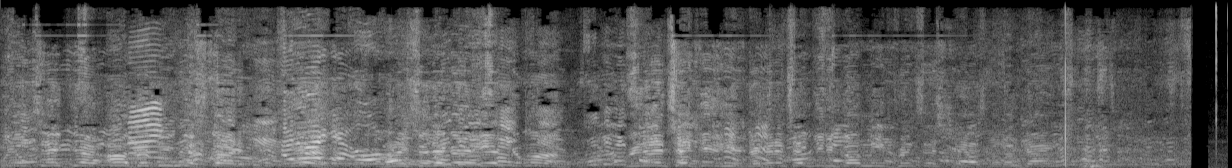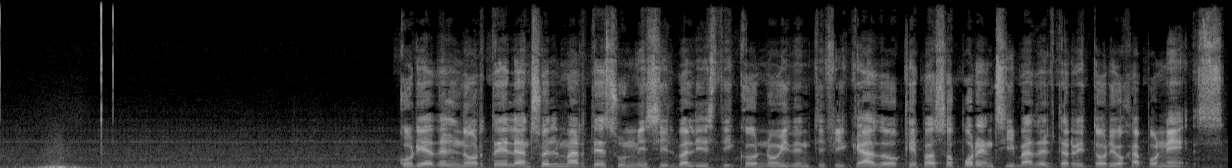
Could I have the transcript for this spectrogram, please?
We'll take care. Oh, thing you started. Here. Do get over All right, so they're gonna here. We're Come on. we're gonna We're gonna take- take you here. They're gonna take you to go meet Princess Jasmine. Okay? Corea del Norte lanzó el martes un misil balístico no identificado que pasó por encima del territorio japonés.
